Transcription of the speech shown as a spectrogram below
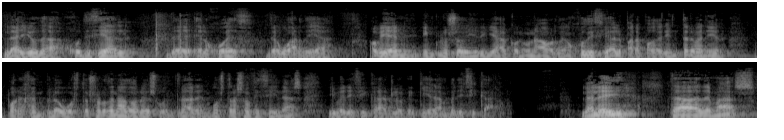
la ayuda judicial del juez de guardia o bien incluso ir ya con una orden judicial para poder intervenir, por ejemplo, vuestros ordenadores o entrar en vuestras oficinas y verificar lo que quieran verificar. La ley da además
